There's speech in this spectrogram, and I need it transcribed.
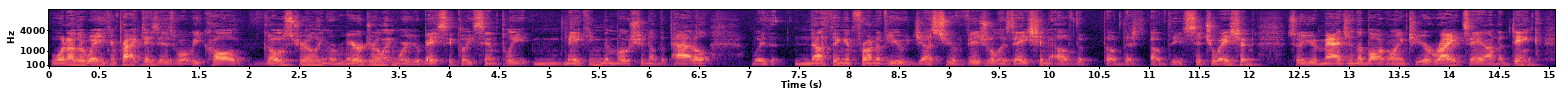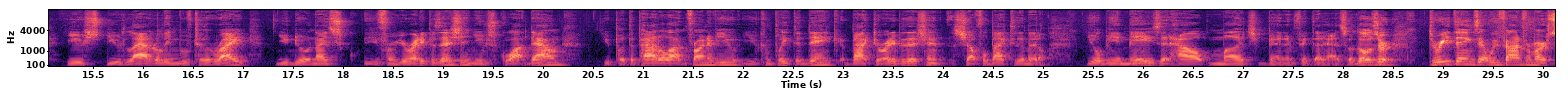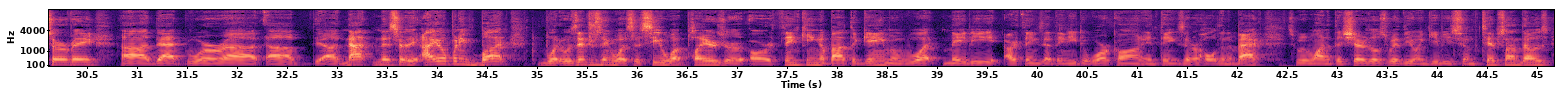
One other way you can practice is what we call ghost drilling or mirror drilling where you're basically simply making the motion of the paddle with nothing in front of you, just your visualization of the of the of the situation. So you imagine the ball going to your right, say on a dink, you you laterally move to the right, you do a nice from your ready position, you squat down, you put the paddle out in front of you, you complete the dink, back to ready position, shuffle back to the middle. You'll be amazed at how much benefit that has. So those are three things that we found from our survey uh, that were uh, uh, uh not necessarily eye-opening, but what was interesting was to see what players are, are thinking about the game and what maybe are things that they need to work on and things that are holding them back. So we wanted to share those with you and give you some tips on those.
